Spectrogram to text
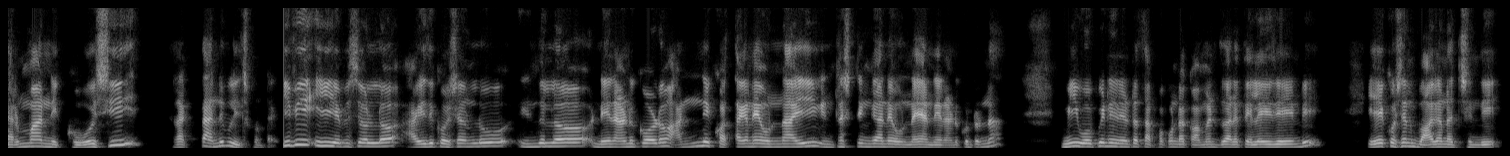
చర్మాన్ని కోసి రక్తాన్ని పీల్చుకుంటాయి. ఇవి ఈ ఎపిసోడ్లో ఐదు క్వశ్చన్లు ఇందులో నేను అనుకోవడం అన్ని కొత్తగానే ఉన్నాయి ఇంట్రెస్టింగ్గానే ఉన్నాయని ఉన్నాయి అని నేను అనుకుంటున్నా. మీ ఒపీనియన్ ఏంటో తప్పకుండా కామెంట్ ద్వారా తెలియజేయండి. ఏ క్వశ్చన్ బాగా నచ్చింది?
